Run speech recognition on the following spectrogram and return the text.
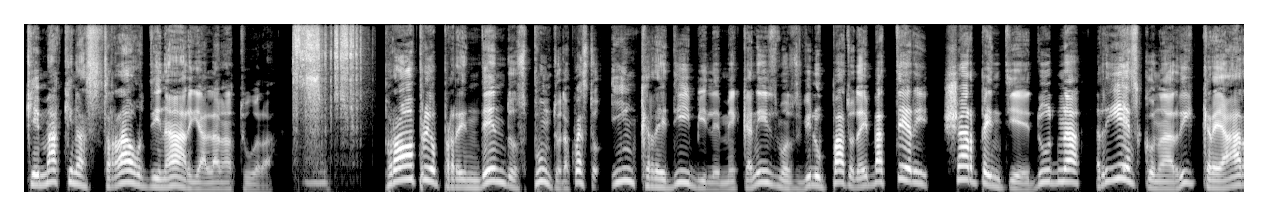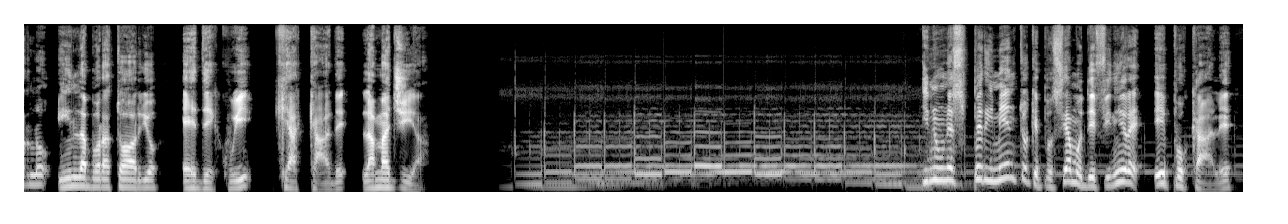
che macchina straordinaria la natura! Proprio prendendo spunto da questo incredibile meccanismo sviluppato dai batteri, Charpentier e Dudna riescono a ricrearlo in laboratorio ed è qui che accade la magia. In un esperimento che possiamo definire epocale,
